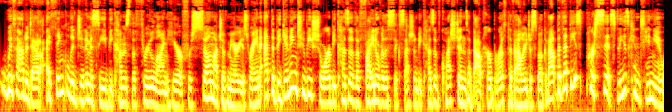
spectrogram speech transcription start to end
Without a doubt, I think legitimacy becomes the through line here for so much of Mary's reign. At the beginning, to be sure, because of the fight over the succession, because of questions about her birth that Valerie just spoke about, but that these persist, these continue.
